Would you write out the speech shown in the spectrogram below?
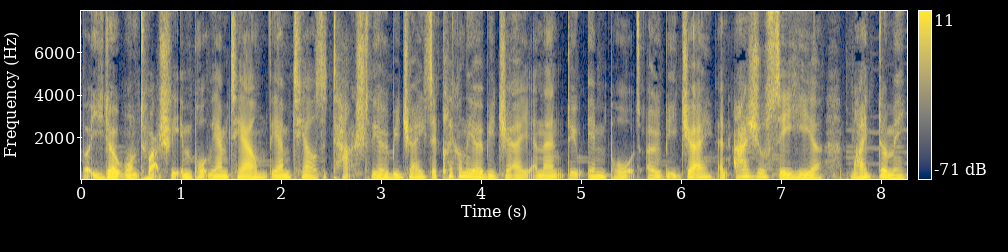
but you don't want to actually import the mtl the mtl is attached to the obj so click on the obj and then do import obj and as you'll see here my dummy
